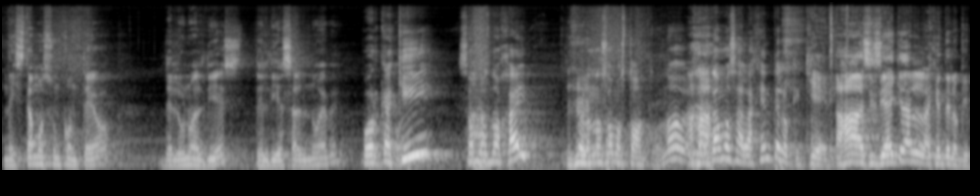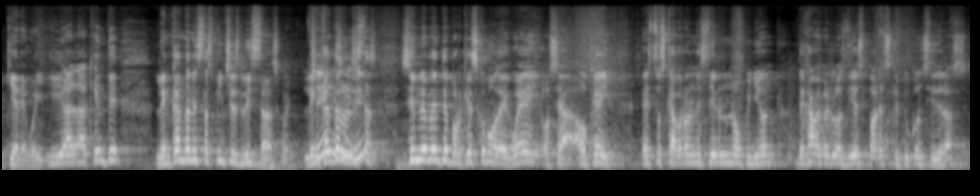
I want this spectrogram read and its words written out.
necesitamos un conteo del 1 al 10, del 10 al 9. Porque aquí somos no hype, pero no somos tontos, ¿no? Ajá. Le damos a la gente lo que quiere. Ajá, sí, sí, hay que darle a la gente lo que quiere, güey. Y a la gente le encantan estas pinches listas, güey. Le Sí, encantan sí, las sí. listas simplemente porque es como de, güey, o sea, ok, estos cabrones tienen una opinión, déjame ver los 10 pares que tú consideras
